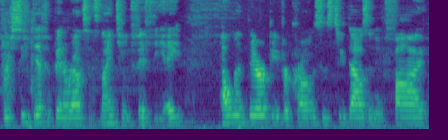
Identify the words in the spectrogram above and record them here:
for C. diff have been around since 1958. Helminth therapy for Crohn's since 2005.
